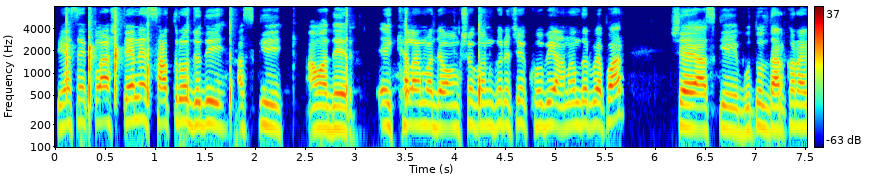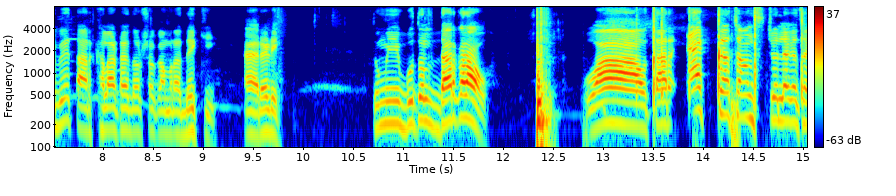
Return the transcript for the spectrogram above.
ঠিক আছে ক্লাস টেনের ছাত্র যদি আজকে আমাদের এই খেলার মধ্যে অংশগ্রহণ করেছে খুবই আনন্দের ব্যাপার। সে আজকে বোতল দাঁড় করাইবে তার খেলাটা দর্শক আমরা দেখি। হ্যাঁ রেডি তুমি বোতল দাঁড় করাও। ওয়াও তার একটা চান্স চলে গেছে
